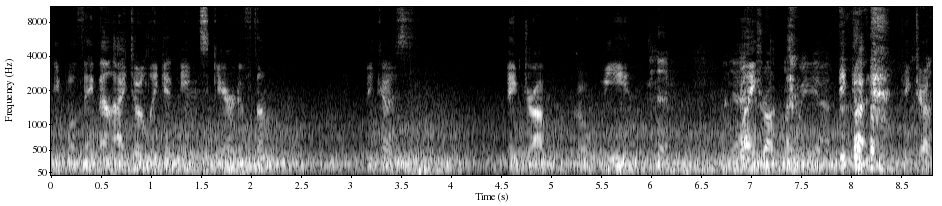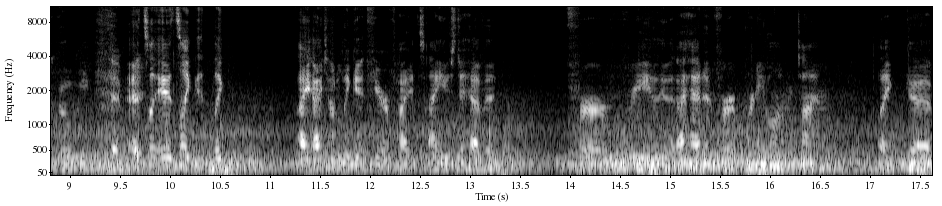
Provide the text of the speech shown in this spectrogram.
people think. them. I totally get being scared of them because big drop go wee. Yeah. Like- drop Go wee, yeah. Big, drop- big drop go wee. It's like it's like like I, I totally get fear of heights. I used to have it for really I had it for a pretty long time. Like uh,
